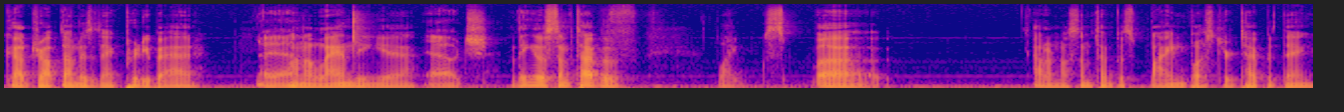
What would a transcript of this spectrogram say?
got dropped on his neck pretty bad Oh, yeah. on a landing. Yeah, Ouch. I think it was some type of like, uh, I don't know, some type of spine buster type of thing.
